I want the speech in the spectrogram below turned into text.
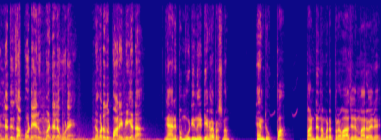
എല്ലാത്തിനും സപ്പോർട്ട് ചെയ്യാൻ ഉമ്മ ഉണ്ടല്ലോ കൂടെ. എന്നെ കൊണ്ടൊന്നും പറയിപ്പിക്കണ്ട. ഞാനിപ്പോൾ മുടി നീട്ടിയങ്ങളെ പ്രശ്നം? എന്റെ ഉപ്പ. പണ്ട് നമ്മുടെ പ്രവാചകന്മാർ വരെ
